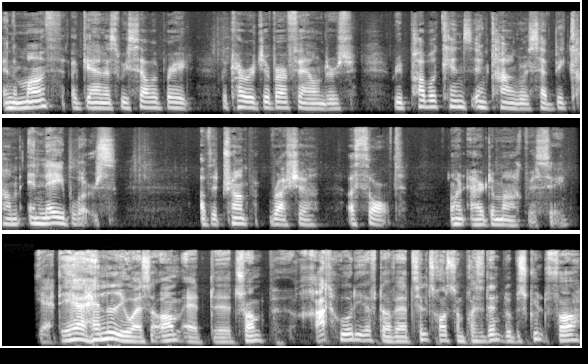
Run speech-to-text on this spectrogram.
In the month, again, as we celebrate the courage of our founders, Republicans in Congress have become enablers of the Trump Russia assault on our democracy. Ja, det her handlede jo altså om, at øh, Trump ret hurtigt efter at være tiltrådt som præsident blev beskyldt for,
